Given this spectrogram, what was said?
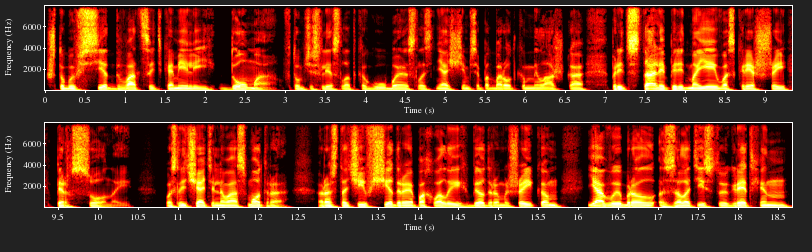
чтобы все двадцать камелей дома, в том числе сладкогубая, с лоснящимся подбородком милашка, предстали перед моей воскресшей персоной. После тщательного осмотра, расточив щедрые похвалы их бедрам и шейкам, я выбрал золотистую Гретхен,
